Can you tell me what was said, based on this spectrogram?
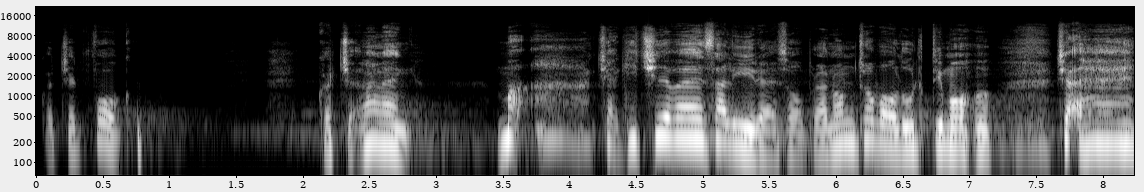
qua c'è il fuoco, qua c'è la legna. Ma cioè, chi ci deve salire sopra? Non trovo l'ultimo. Cioè,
